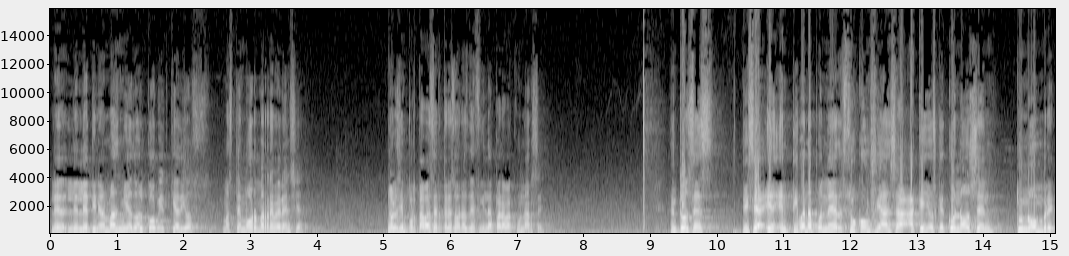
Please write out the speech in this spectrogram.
Le, tenían más miedo al COVID que a Dios, más temor, más reverencia. No les importaba hacer tres horas de fila para vacunarse. Entonces, dice, en ti van a poner su confianza aquellos que conocen tu nombre.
